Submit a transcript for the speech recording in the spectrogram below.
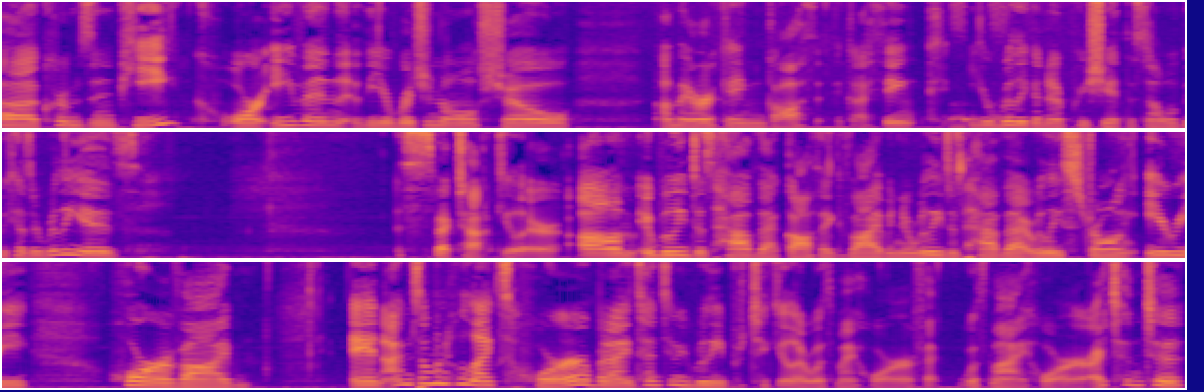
uh, Crimson Peak or even the original show American Gothic. I think you're really going to appreciate this novel because it really is spectacular. Um, it really does have that Gothic vibe and it really does have that really strong, eerie horror vibe. And I'm someone who likes horror, but I tend to be really particular with my horror. With my horror, I tend to,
